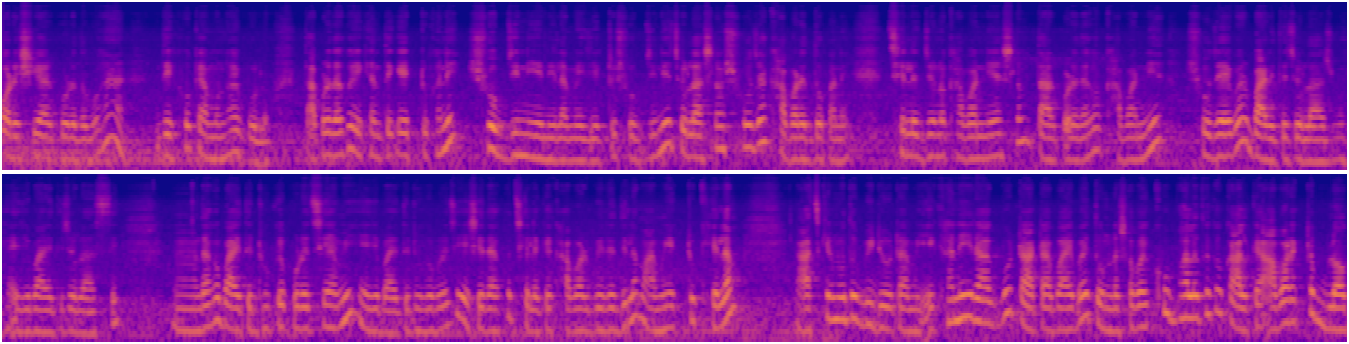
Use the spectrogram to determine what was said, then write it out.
পরে শেয়ার করে দেবো হ্যাঁ? দেখো কেমন হয়, বলো। তারপরে দেখো এখান থেকে একটুখানি সবজি নিয়ে নিলাম, এই যে একটু সবজি নিয়ে চলে আসলাম সোজা খাবারের দোকানে। ছেলের জন্য খাবার নিয়ে আসলাম, তারপরে দেখো খাবার নিয়ে সোজা এবার বাড়িতে চলে আসব, এই যে বাড়িতে চলে আসছি। দেখো বাড়িতে ঢুকে পড়েছি আমি, এই যে বাড়িতে ঢুকে পড়েছি, এসে দেখো ছেলেকে খাবার বেড়ে দিলাম, আমি একটু খেলাম। আজকের মতো ভিডিওটা আমি এখানেই রাখব, টাটা বাই বাই তোমরা সবাই খুব ভালো থেকো। কালকে আবার একটা ব্লগ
